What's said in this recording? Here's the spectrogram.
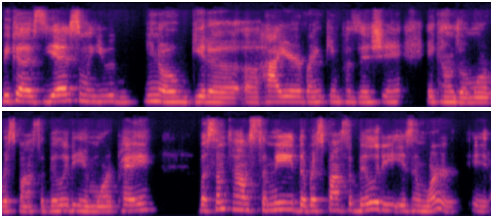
because yes, when you, you know, get a, a higher ranking position, it comes with more responsibility and more pay. But sometimes to me, the responsibility isn't worth it.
